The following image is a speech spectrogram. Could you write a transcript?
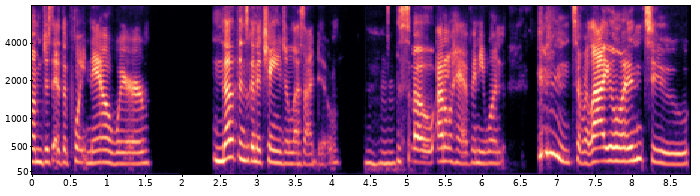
I'm just at the point now where nothing's going to change unless I do. Mm-hmm. So I don't have anyone to rely on to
